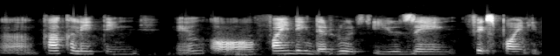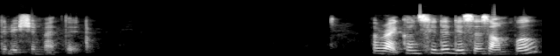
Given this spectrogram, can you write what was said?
uh, calculating you know, or finding the roots using fixed point iteration method. Alright, consider this example.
